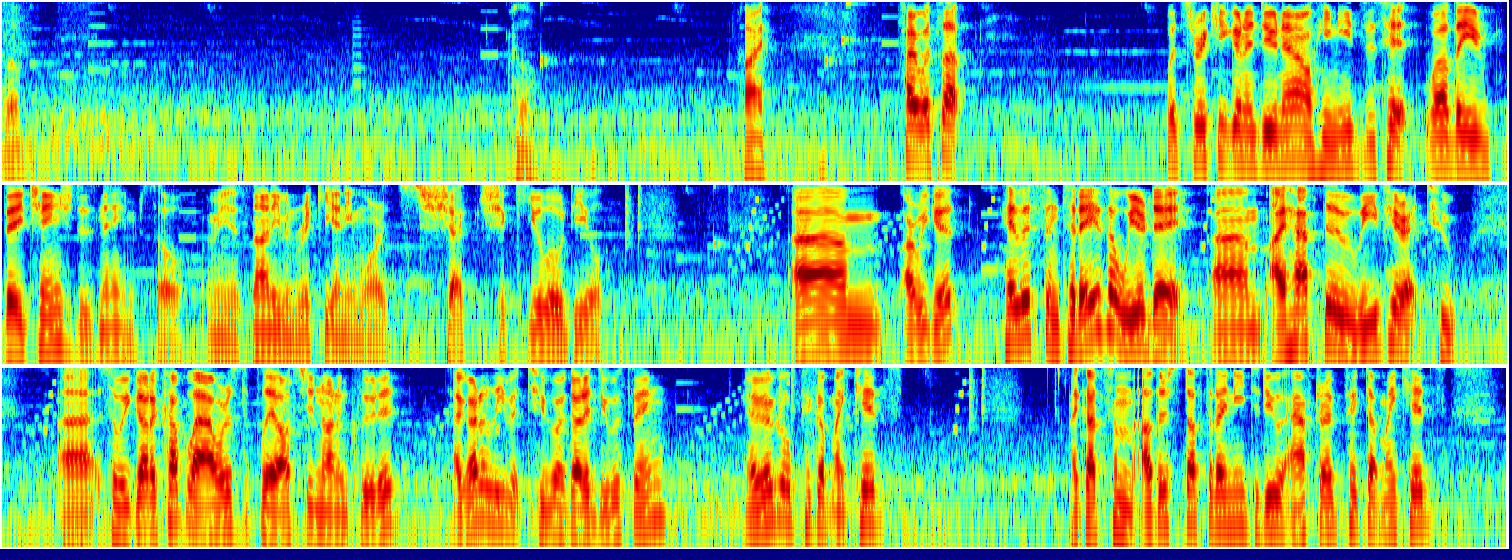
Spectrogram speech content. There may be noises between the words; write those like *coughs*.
Hello? Hello? Hi. Hi, what's up? What's Ricky gonna do now? He needs his hit. Well, they they changed his name, so I mean it's not even Ricky anymore. It's Sha Shaquille O'Deal. Um, are we good? Hey, listen, today's a weird day. Um, I have to leave here at two. Uh, so we got a couple hours to play Oxygen Not Included. I gotta leave at two. I gotta do a thing. I gotta go pick up my kids. I got some other stuff that I need to do after I've picked up my kids.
